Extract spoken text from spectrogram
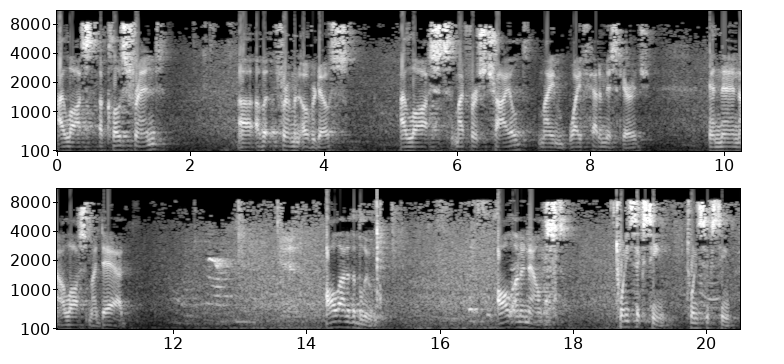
I lost a close friend uh, from an overdose. I lost my first child. My wife had a miscarriage. And then I lost my dad. All out of the blue. All unannounced. 2016. 2016.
